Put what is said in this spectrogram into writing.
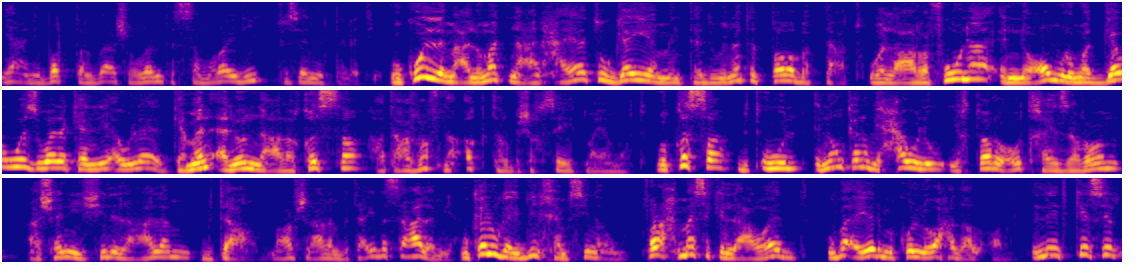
يعني بطل بقى شغلانة الساموراي دي في سن ال 30 وكل معلوماتنا عن حياته جاية من تدوينات الطلبة بتاعته واللي عرفونا إن عمره ما اتجوز ولا كان ليه أولاد. كمان قالوا لنا على قصة هتعرف تعرفنا أكتر بشخصية ماياموتو والقصة بتقول إنهم كانوا بيحاولوا يختاروا عود خيزران عشان يشيل العلم بتاعهم. ما أعرفش العلم بتاعي بس علم يعني. وكانوا جايبين 50 عود. فراح ماسك الاعواد وبقى يرمي كل واحد على الأرض. اللي يتكسر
